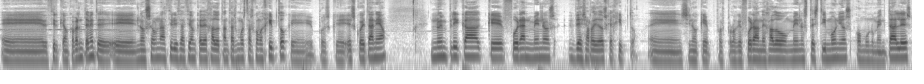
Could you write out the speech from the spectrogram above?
Eh, es decir, que aunque aparentemente eh, no sea una civilización que ha dejado tantas muestras como Egipto, que, pues, que es coetánea, no implica que fueran menos desarrollados que Egipto, eh, sino que pues por lo que fuera han dejado menos testimonios o monumentales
